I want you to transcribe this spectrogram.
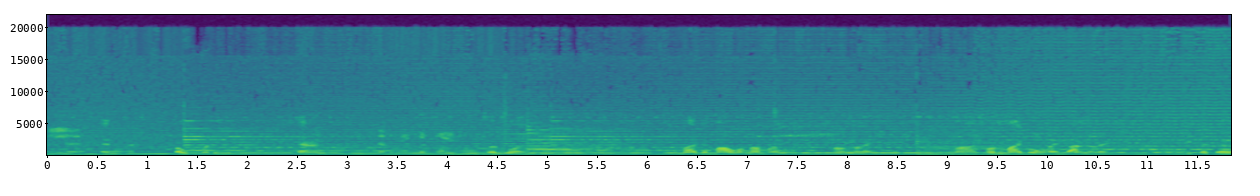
เห็นเลยเห็นตุกพอดีแค่นั้นเองแต่ตรงนี้เกิดบ่อยเกิดบ่อยส่วนมากจะเมากันมามั่งมั่งอะไรเนี่ยมาชนไม้กงไม้กั้นอะไรที่จะเจอ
